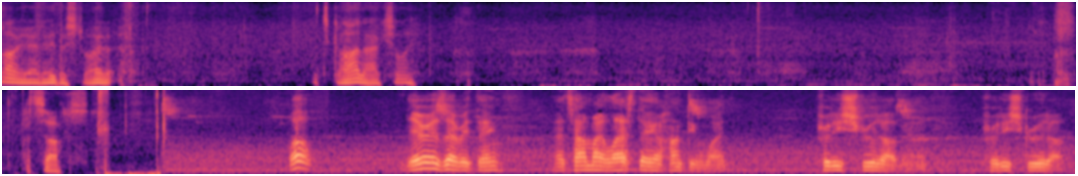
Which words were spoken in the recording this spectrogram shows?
Oh yeah, they destroyed it. It's gone actually. That sucks. Well, there is everything. That's how my last day of hunting went. Pretty screwed up, man. Pretty screwed up.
